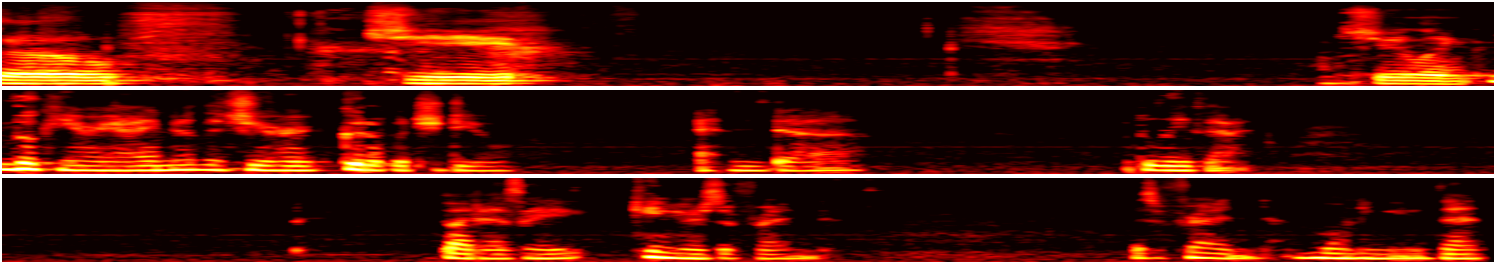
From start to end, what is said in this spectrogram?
so she she like Look, Harry, I know that you're good at what you do, and uh, I believe that. But as I came here as a friend, as a friend, I'm warning you that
